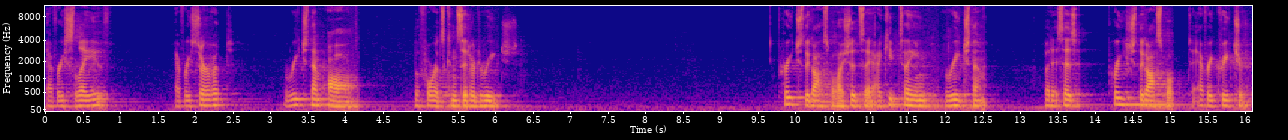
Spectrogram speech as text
every slave, every servant. Reach them all before it's considered reached." Preach the gospel, I should say. I keep saying reach them, but it says preach the gospel to every creature.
